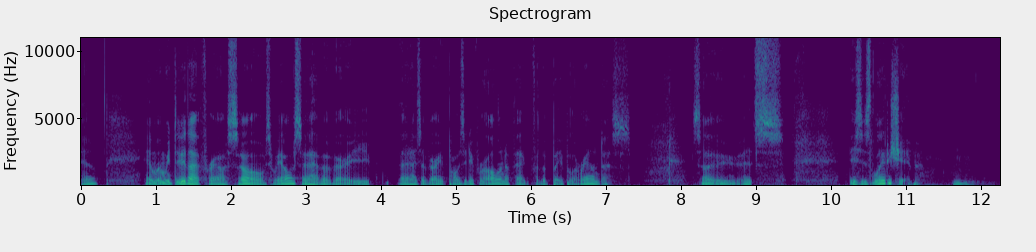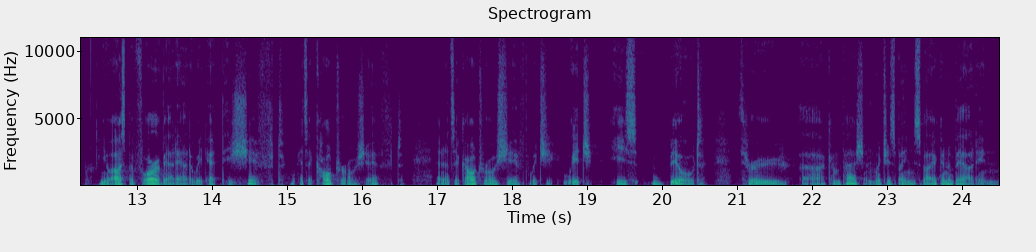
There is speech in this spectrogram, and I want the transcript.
Yeah. And when we do that for ourselves, we also have a very, that has a very positive role and effect for the people around us. So it's, this is leadership. Mm. You asked before about how do we get this shift. It's a cultural shift, and it's a cultural shift which, which is built through uh, compassion, which has been spoken about in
